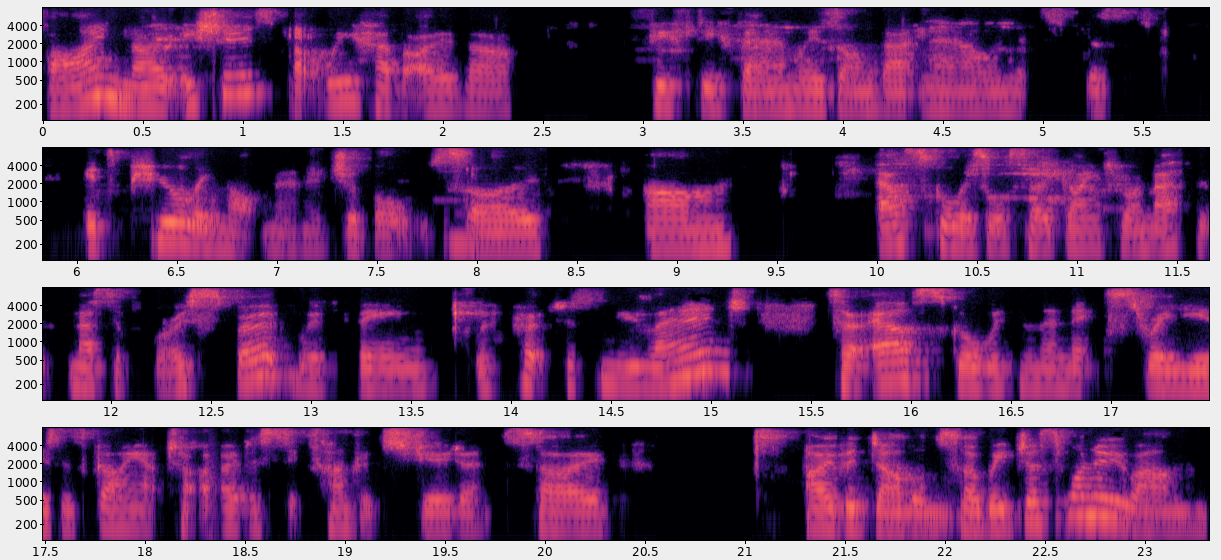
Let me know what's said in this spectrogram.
fine, no issues, but we have over 50 families on that now, and it's just it's purely not manageable. Mm. So um, our school is also going through a massive, massive growth spurt. We've been we've purchased new land, so our school within the next three years is going up to over 600 students. So over double. So we just want to um,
